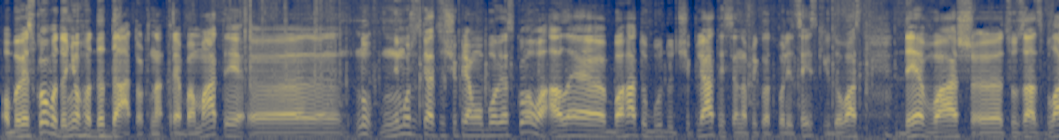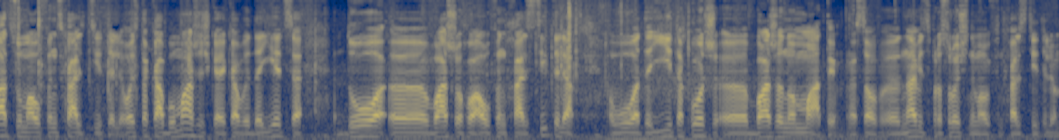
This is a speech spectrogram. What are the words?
Обов'язково до нього додаток на треба мати. Е, ну, не можу сказати, що прямо обов'язково, але багато будуть чіплятися, наприклад, поліцейських до вас, де ваш е, Цузацблацум Aufenthaltstitel. Ось така бумажечка, яка видається до е, вашого Aufenthaltstitеля. От її також е, бажано мати е, навіть з просроченим Aufenthaltstitelем.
